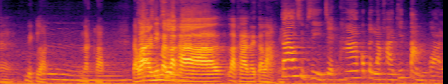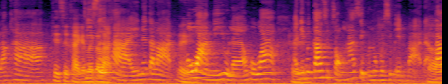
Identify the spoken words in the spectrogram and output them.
75บิ๊กหลอดอืมนะครับ แต่ว่าอันนี้มันราคาราคาในตลาดไง94.75 ก็เป็นราคาที่ต่ำกว่าราคา ที่ซื้อขายกันในที่ตซื้อลาดขายในตลาดเออเมื่อวานนี้อยู่แล้ว เพราะว่าเอออัอันนี้มัน 92.50 มันลงไป 11 บาทอะอ่า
